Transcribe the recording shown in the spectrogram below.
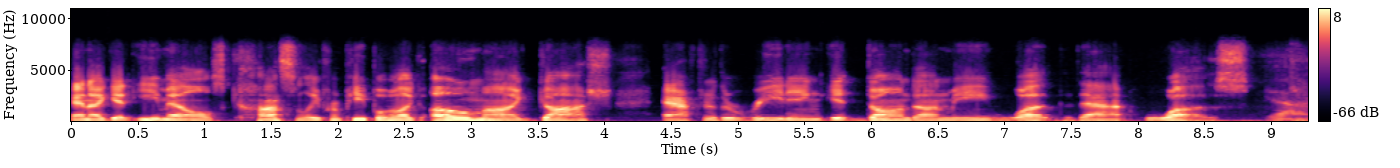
And I get emails constantly from people who are like, oh my gosh, after the reading, it dawned on me what that was. Yeah.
